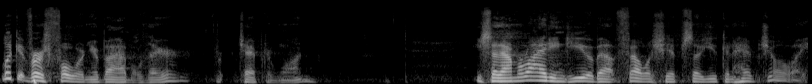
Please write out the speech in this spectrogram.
Look at verse 4 in your Bible there, chapter 1. He said, I'm writing to you about fellowship so you can have joy.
